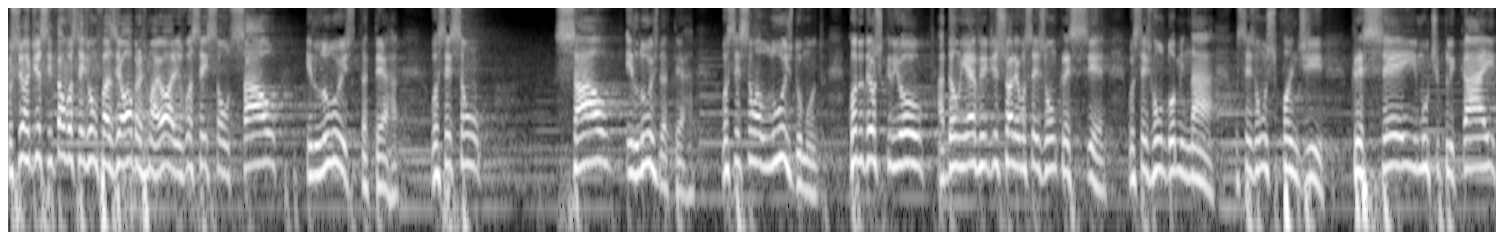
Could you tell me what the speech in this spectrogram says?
O Senhor disse: então vocês vão fazer obras maiores, vocês são sal e luz da terra. Vocês são sal e luz da terra. Vocês são a luz do mundo. Quando Deus criou Adão e Eva, Ele disse: Olha, vocês vão crescer, vocês vão dominar, vocês vão expandir, crescei multiplicai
